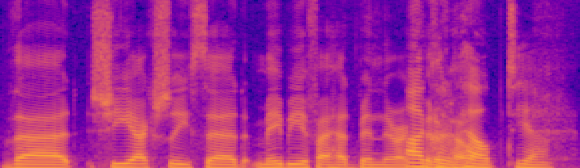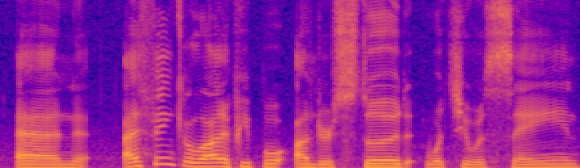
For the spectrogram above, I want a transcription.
that she actually said maybe if I had been there, I, I could have helped helped. Yeah. and I think a lot of people understood what she was saying,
